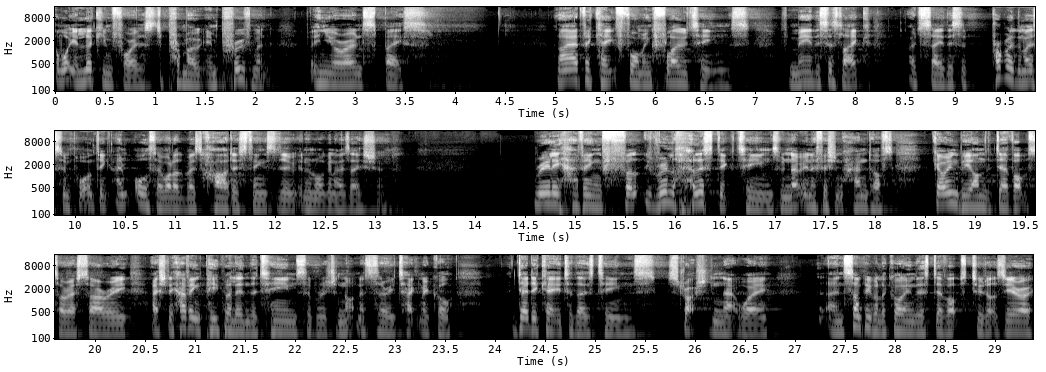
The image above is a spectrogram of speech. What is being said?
And what you're looking for is to promote improvement in your own space. And I advocate forming flow teams. For me, this is like, I'd say this is probably the most important thing and also one of the most hardest things to do in an organization really having real holistic teams with no inefficient handoffs, going beyond the DevOps or SRE, actually having people in the teams which are not necessarily technical, dedicated to those teams, structured in that way. And some people are calling this DevOps 2.0.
